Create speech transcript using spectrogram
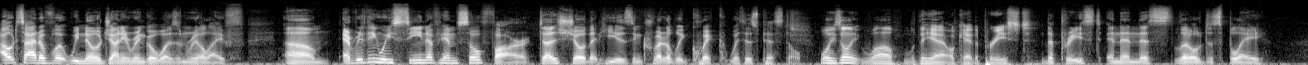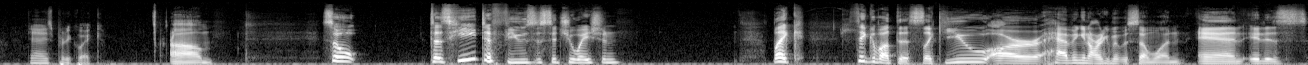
outside of what we know Johnny Ringo was in real life, um, everything we've seen of him so far does show that he is incredibly quick with his pistol. Well, he's only well, the- yeah, okay, the priest. The priest, and then this little display. Yeah, he's pretty quick. Um, so does he defuse the situation? Like, think about this. Like you are having an argument with someone, and it is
